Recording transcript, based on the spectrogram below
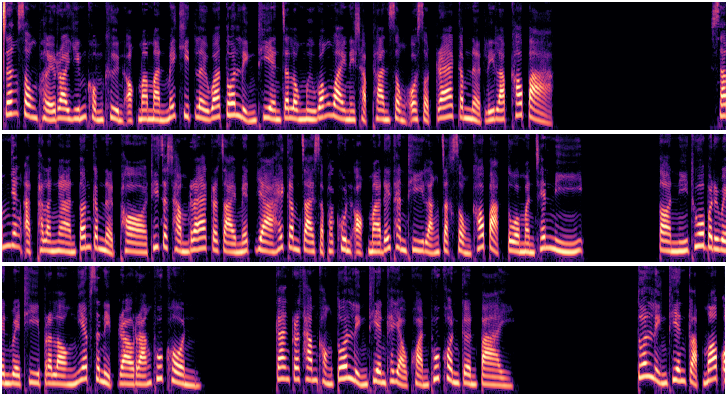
เจิ้งทรงเผยรอยยิ้มขมขื่นออกมามันไม่คิดเลยว่าต้วนหลิงเทียนจะลงมือว่องไวในฉับพลันส่งโอสถแรกกำเนิดลี้ลับเข้าปาก ซ้ำยังอัดพลังงานต้นกำเนิดพอที่จะชำแรกกระจายเม็ดยาให้กำจายสรรพคุณออกมาได้ทันทีหลังจากส่งเข้าปากตัวมันเช่นนี้ ตอนนี้ทั่วบริเวณเวทีประลองเงียบสนิทราวร้างผู้คน การกระทำของต้วนหลิงเทียนเขย่าวขวัญผู้คนเกินไป ต้วนหลิงเทียนกลับมอบโอ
